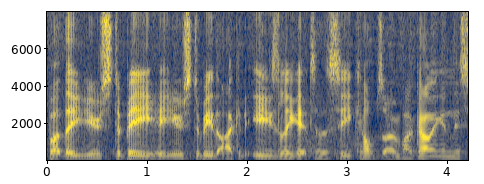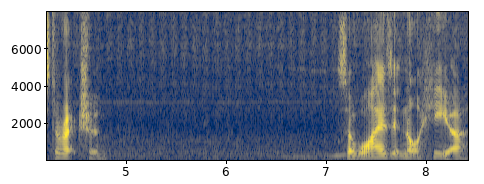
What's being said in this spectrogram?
But there used to be, it used to be that I could easily get to the sea kelp zone by going in this direction. So why is it not here?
